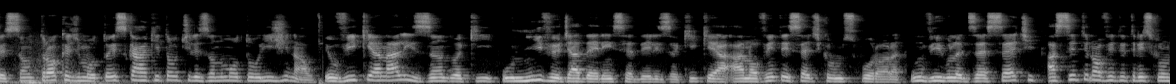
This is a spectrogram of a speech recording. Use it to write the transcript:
conversão troca de motor. Esse carro aqui está utilizando o motor original. Eu vi que analisando aqui o nível de aderência deles aqui, que é a 97 km por hora 1,17, a 193 km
